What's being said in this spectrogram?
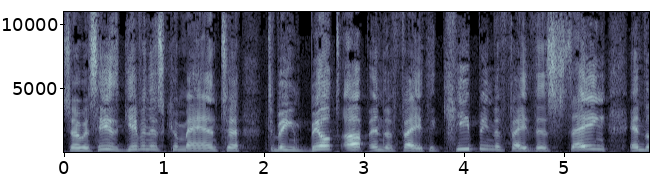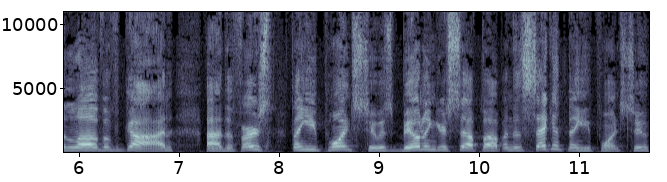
So as he is giving this command to, to being built up in the faith, to keeping the faith, to staying in the love of God, uh, the first thing he points to is building yourself up. And the second thing he points to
